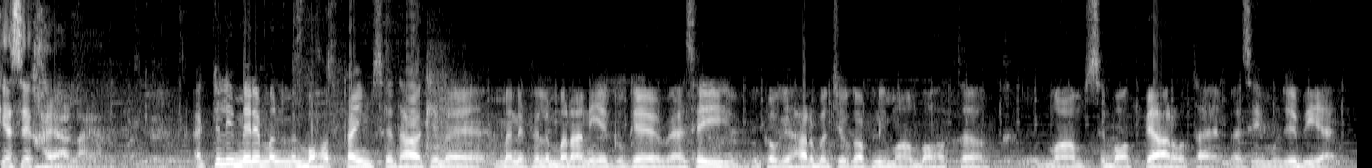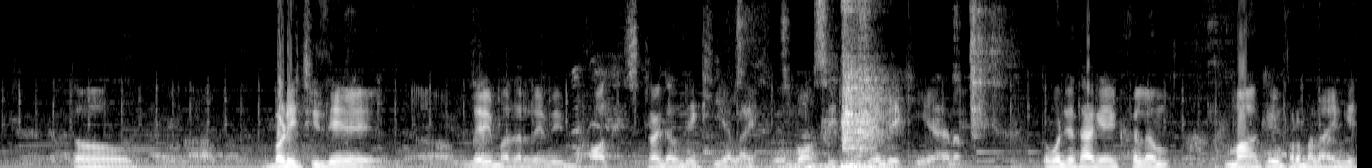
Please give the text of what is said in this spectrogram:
कैसे ख्याल आया? एक्चुअली मेरे मन में बहुत टाइम से था कि मैं, मैंने फ़िल्म बनानी है, क्योंकि वैसे ही, क्योंकि हर बच्चे को अपनी माँ बहुत, माँ से बहुत प्यार होता है, वैसे ही मुझे भी है। तो बड़ी चीज़ें, मेरी मदर ने भी बहुत स्ट्रगल देखी है लाइफ में, बहुत सी चीज़ें देखी हैं, है ना? तो मुझे था कि एक फ़िल्म माँ के ऊपर बनाएँगे।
